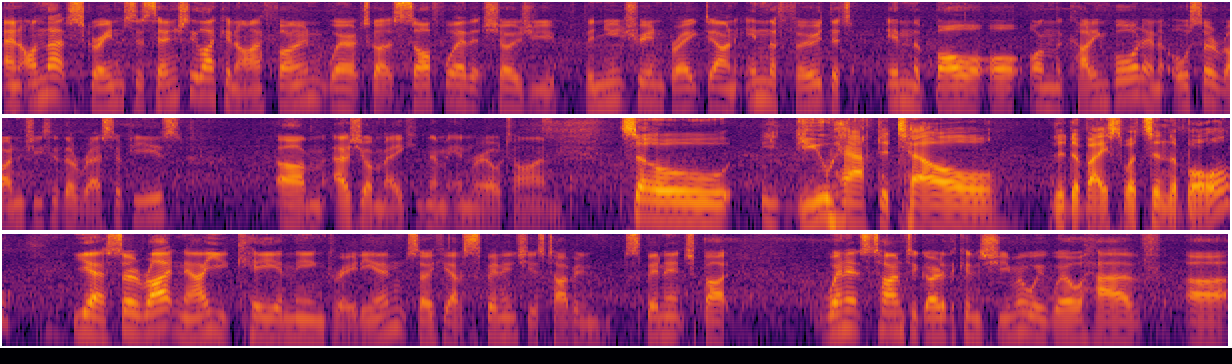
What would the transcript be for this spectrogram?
and on that screen it's essentially like an iPhone where it's got software that shows you the nutrient breakdown in the food that's in the bowl or on the cutting board and it also runs you through the recipes um, as you're making them in real time. So do you have to tell the device what's in the bowl? Yeah, so right now you key in the ingredient. So if you have spinach, you just type in spinach. But when it's time to go to the consumer, we will have uh,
